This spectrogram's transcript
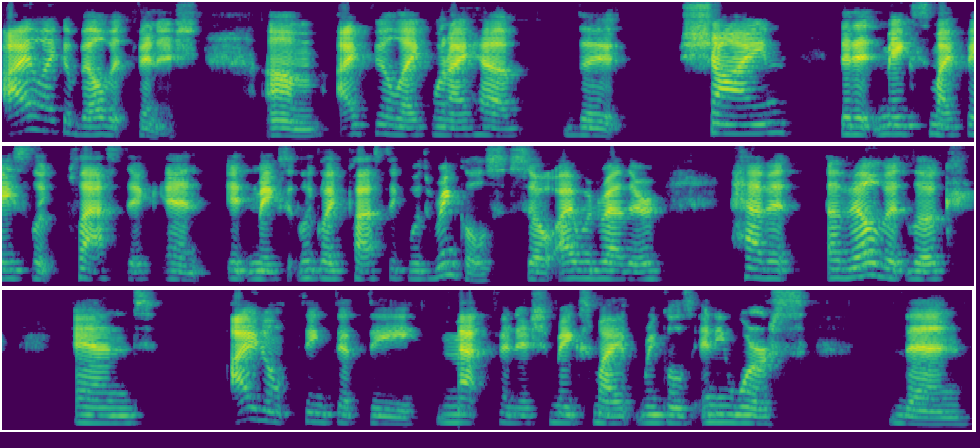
I like a velvet finish. Um, I feel like when I have the shine that it makes my face look plastic and it makes it look like plastic with wrinkles. So I would rather have it a velvet look and I don't think that the matte finish makes my wrinkles any worse than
